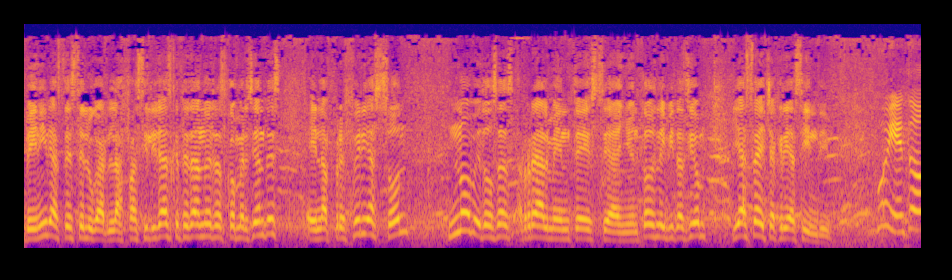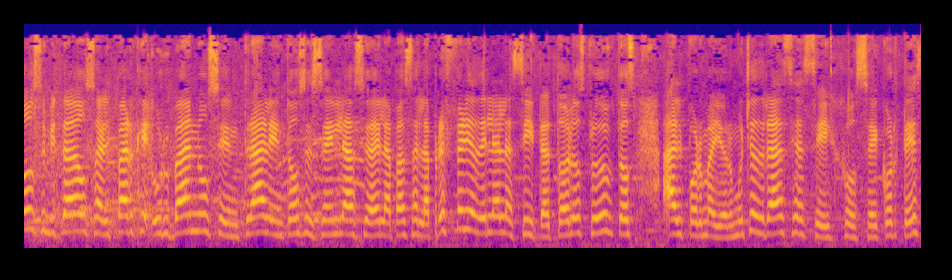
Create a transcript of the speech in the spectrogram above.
venir hasta este lugar. Las facilidades que te dan nuestras comerciantes en la preferia son novedosas realmente este año. Entonces la invitación ya está hecha, querida Cindy. Muy bien, todos invitados al Parque Urbano Central, entonces en la ciudad de La Paz, a la preferia de la Lacita, todos los productos al por mayor. Muchas gracias, eh, José Cortés.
